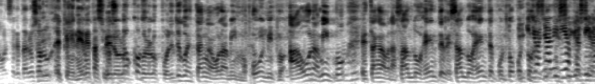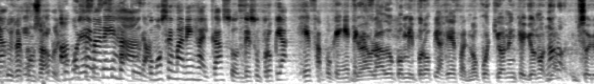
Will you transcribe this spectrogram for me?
No el secretario de salud el que genera esta Pero situación. los, pero los políticos están ahora mismo, hoy mismo, ahora mismo están abrazando gente, besando gente por todo Puerto Y- Rico. y añadiría, sigue siendo Ferdinand, irresponsable. ¿Cómo, por se maneja. ¿Cómo se el caso de su propia jefa? Porque en este Yo he caso... hablado con mi propia jefa, no cuestionen que yo no, No, yo no. soy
